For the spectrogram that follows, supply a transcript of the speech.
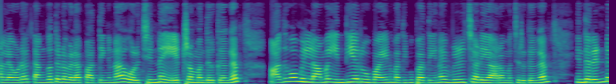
அளவோட தங்கத்தோட விலை பார்த்தீங்கன்னா ஒரு சின்ன ஏற்றம் வந்திருக்குங்க. அதுவும் இல்லாமல் இந்திய ரூபாயின் மதிப்பு பார்த்தீங்கன்னா வீழ்ச்சி அடைய ஆரம்பிச்சிருக்குங்க. இந்த ரெண்டு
